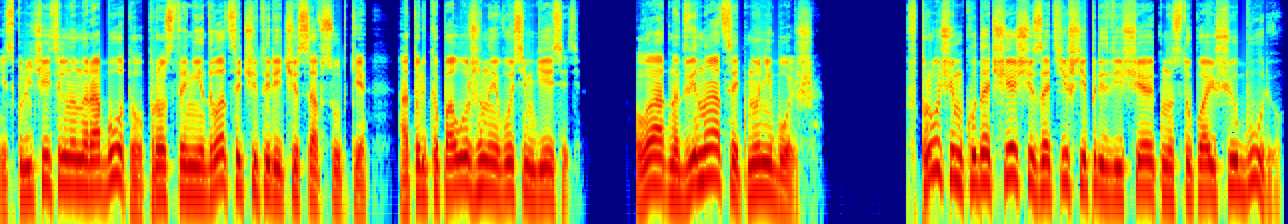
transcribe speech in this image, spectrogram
Исключительно на работу, просто не 24 часа в сутки, а только положенные 8-10. Ладно, 12, но не больше. Впрочем, куда чаще затишье предвещают наступающую бурю.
